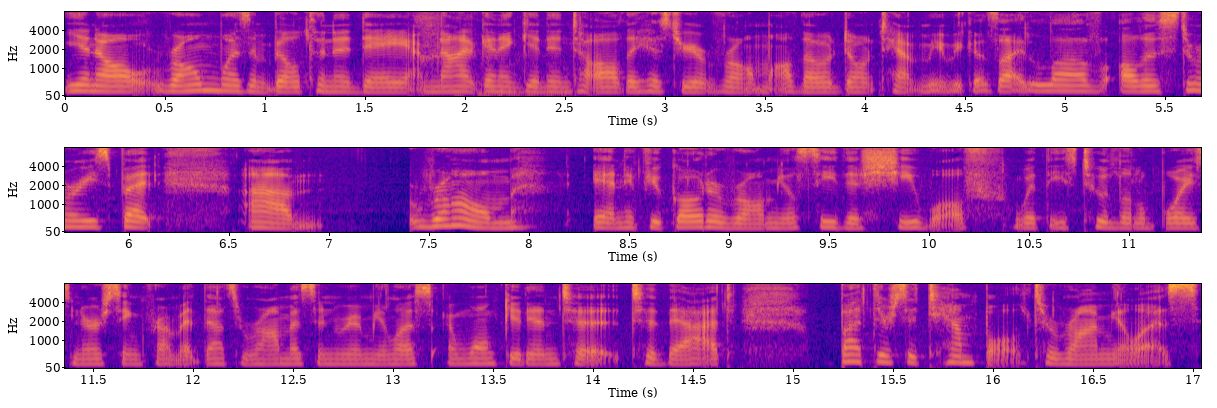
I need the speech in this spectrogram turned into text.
you know, Rome wasn't built in a day. I'm not going to get into all the history of Rome, although don't tempt me because I love all the stories. But um, Rome, and if you go to Rome, you'll see this she wolf with these two little boys nursing from it. That's Remus and Romulus. I won't get into to that. But there's a temple to Romulus.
